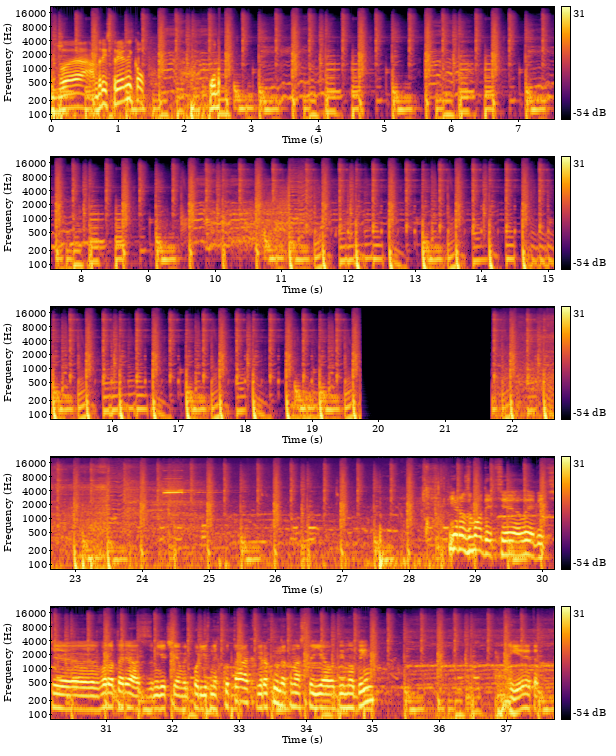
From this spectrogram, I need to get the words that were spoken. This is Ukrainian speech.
Вже Андрій Стрільников. І розводить е, лебідь е, воротаря з м'ячем по різних кутах. І рахунок у нас стає 1-1. Є так.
